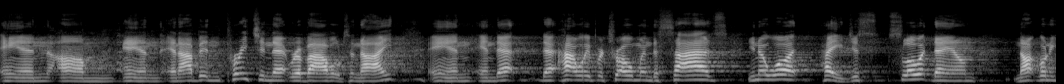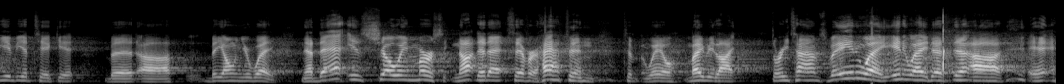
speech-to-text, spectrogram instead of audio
and, um, and, and I've been preaching that revival tonight, and, and that, that highway patrolman decides, you know what, hey, just slow it down, not going to give you a ticket, but uh, be on your way. Now, that is showing mercy. Not that that's ever happened to, well, maybe like three times. But anyway, anyway, that, uh,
